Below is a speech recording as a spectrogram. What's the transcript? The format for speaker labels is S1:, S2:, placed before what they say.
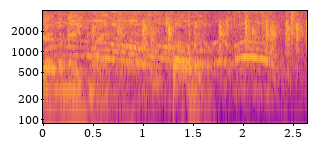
S1: seven, eight, nine.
